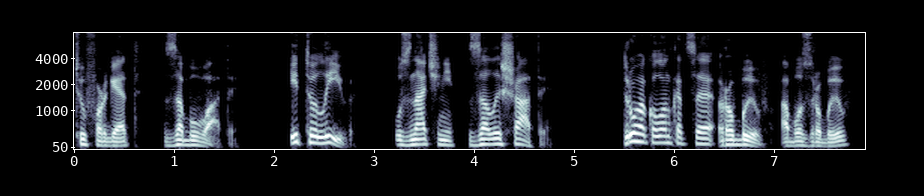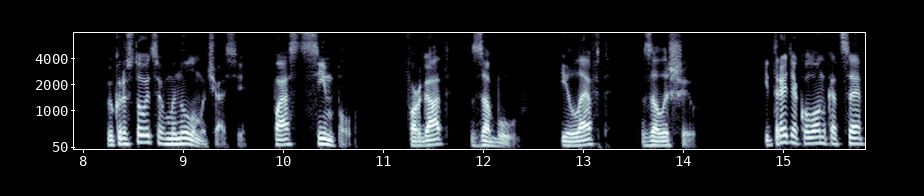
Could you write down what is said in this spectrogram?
to forget забувати, і to leave у значенні залишати. Друга колонка це робив або зробив, використовується в минулому часі past simple, forgot забув і left залишив. І третя колонка це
